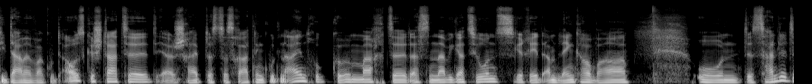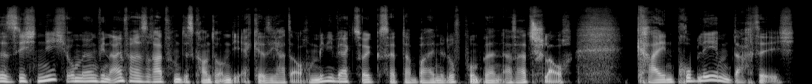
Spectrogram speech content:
Die Dame war gut ausgestattet. Er schreibt, dass das Rad einen guten Eindruck machte, dass ein Navigationsgerät am Lenker war. Und es handelte sich nicht um irgendwie ein einfaches Rad vom Discounter um die Ecke. Sie hatte auch ein Mini-Werkzeugset dabei, eine Luft Luftpumpe, einen Ersatzschlauch. Kein Problem, dachte ich.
